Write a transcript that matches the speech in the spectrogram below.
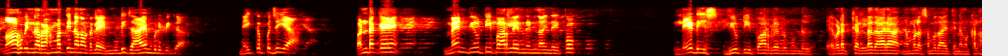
അള്ളാഹുവിന്റെ റഹ്മത്തിന്റെ നോട്ടല്ലേ? മുടി ചായം പിടിപ്പിക്കുക. മേക്കപ്പ് ചെയ്യ. പണ്ടൊക്കെ മെൻ ബ്യൂട്ടി പാർലറിന് ഇപ്പൊ ലേഡീസ് ബ്യൂട്ടി പാർലറുമുണ്ട് എവിടൊക്കെ ഉള്ളതാരാ? നമ്മളെ സമുദായത്തിന്റെ മക്കളാ.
